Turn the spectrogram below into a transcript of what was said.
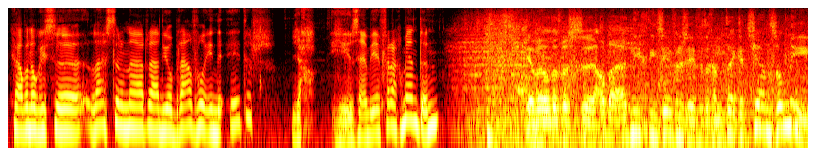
Gaan we nog eens uh, luisteren naar Radio Bravo in de Ether? Ja. Hier zijn weer fragmenten. Jawel, dat was uh, ABBA uit 1977 en Take a Chance on Me.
